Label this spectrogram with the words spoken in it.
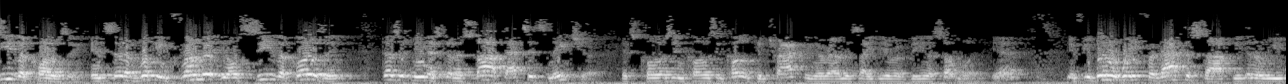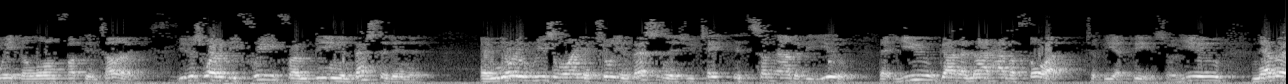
see the closing. Instead of looking from it, you'll see the closing. Doesn't mean it's going to stop. That's its nature. It's closing, closing, closing, contracting around this idea of being a someone. Yeah? If you're going to wait for that to stop, you're going to be waiting a long fucking time. You just want to be free from being invested in it. And the only reason why you're truly invested in is you take it somehow to be you. That you got to not have a thought to be at peace. So you never,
